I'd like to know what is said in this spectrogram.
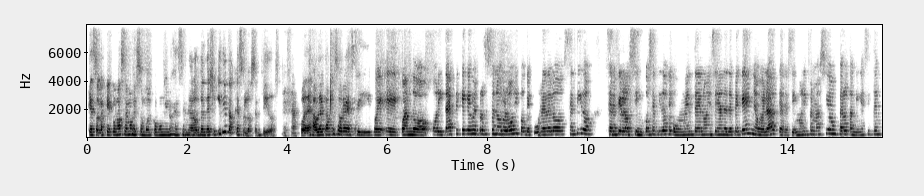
que son las que conocemos y son muy comunes y nos enseñaron desde chiquititos, que son los sentidos. Exacto. ¿Puedes hablar también sobre eso? Sí, pues eh, cuando ahorita expliqué qué es el proceso neurológico que ocurre de los sentidos, se refiere a los cinco sentidos que comúnmente nos enseñan desde pequeño, ¿verdad? Que recibimos la información, pero también existen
